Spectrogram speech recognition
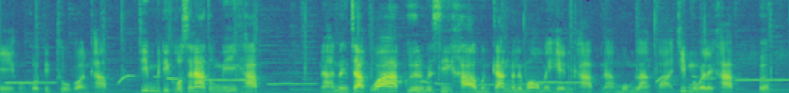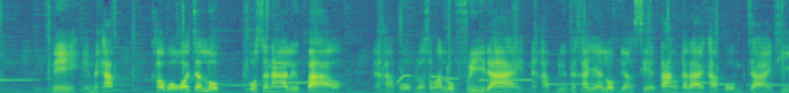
นี่ผมกดติ๊กถูกก่อนครับจิ้มไปที่โฆษณาตรงนี้ครับนะเนื่องจากว่าพื้นเป็นสีขาวเหมือนกันมันเลยมองไม่เห็นครับนะมุมล่างขวาจิ้มลงไปเลยครับปุ๊บนี่เห็นไหมครับเขาบอกว่าจะลบโฆษณาหรือเปล่านะครับผมเราสามารถลบฟรีได้นะครับหรือถ้าใครอยากลบอย่างเสียตังค์ก็ได้ครับผมจ่ายที่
